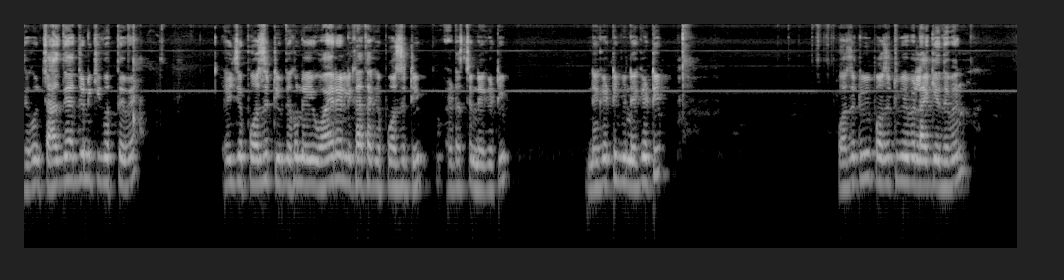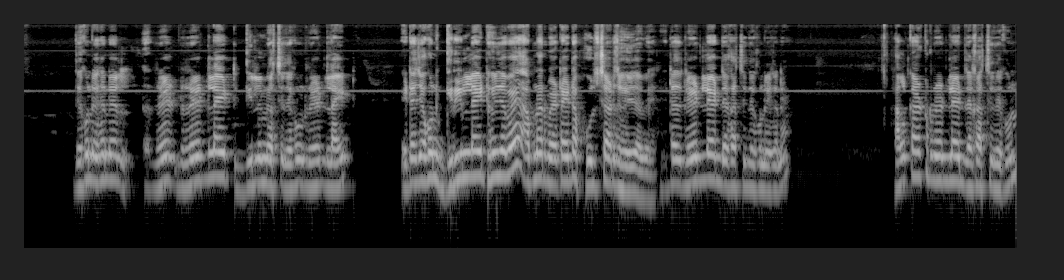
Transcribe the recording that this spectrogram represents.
দেখুন, চার্জ দেওয়ার জন্য কী করতে হবে? এই যে পজিটিভ দেখুন, এই ওয়ারে লেখা থাকে পজিটিভ এটা হচ্ছে negative negative negative positive positive এভাবে লাগিয়ে দেবেন। দেখুন এখানে রেড রেড লাইট গ্রিন আছে দেখুন রেড লাইট এটা যখন গ্রিন লাইট হয়ে যাবে, আপনার ব্যাটারিটা ফুল চার্জ হয়ে যাবে। এটা রেড লাইট দেখাচ্ছে দেখুন এখানে। হালকা একটু রেড লাইট দেখাচ্ছে দেখুন।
